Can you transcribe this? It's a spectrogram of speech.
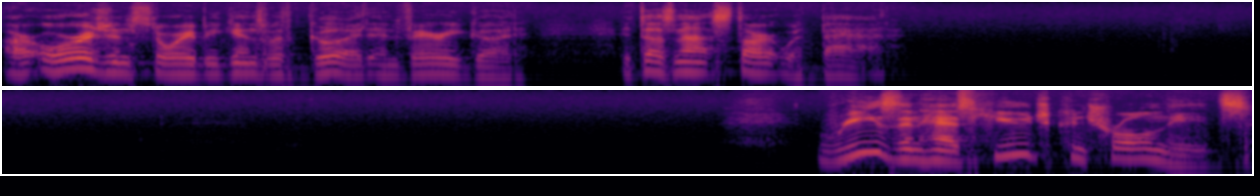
Our origin story begins with good and very good. It does not start with bad. Reason has huge control needs,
